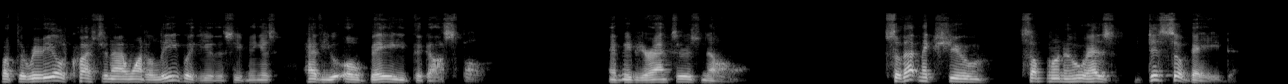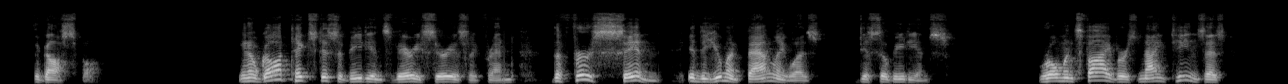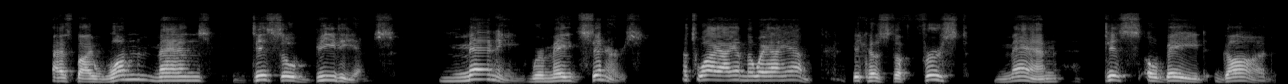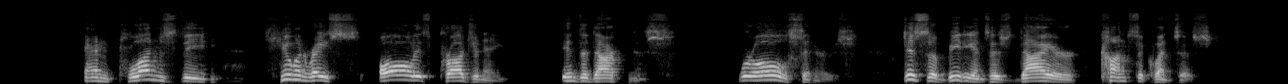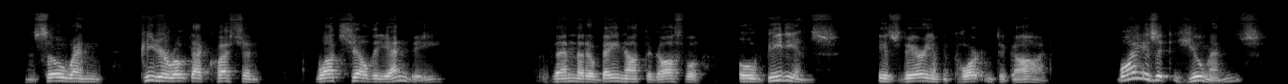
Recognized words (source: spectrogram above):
But the real question I want to leave with you this evening is Have you obeyed the gospel? And maybe your answer is no. So that makes you someone who has disobeyed the gospel. You know, God takes disobedience very seriously, friend. The first sin in the human family was disobedience. Romans 5, verse 19 says, As by one man's disobedience, many were made sinners. That's why I am the way I am, because the first man disobeyed God and plunged the human race, all its progeny, into darkness. We're all sinners. Disobedience has dire consequences. And so when Peter wrote that question, What shall the end be? Them that obey not the gospel, obedience is very important to God. Why is it humans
